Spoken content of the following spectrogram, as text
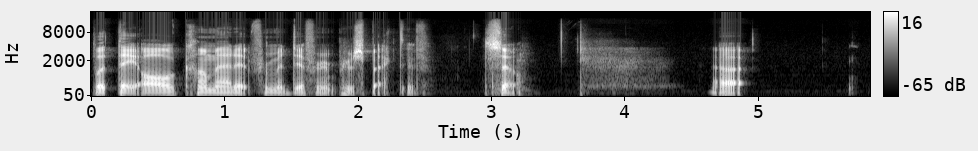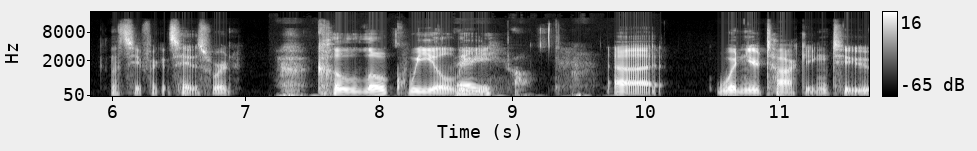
but they all come at it from a different perspective. So, uh, let's see if I can say this word. Colloquially, uh, when you're talking to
